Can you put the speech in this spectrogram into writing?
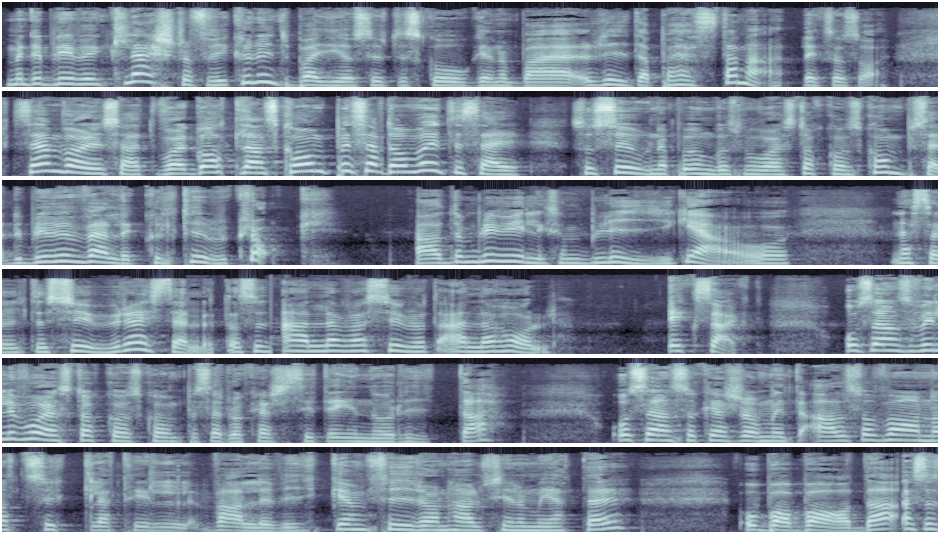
Men det blev en clash då för vi kunde inte bara ge oss ut i skogen och bara rida på hästarna. Liksom så. Sen var det så att våra Gotlandskompisar de var inte så, här, så sugna på att umgås med våra Stockholmskompisar. Det blev en väldig kulturkrock. Ja, de blev ju liksom blyga och nästan lite sura istället. Alltså alla var sura åt alla håll. Exakt. Och sen så ville våra Stockholmskompisar då kanske sitta inne och rita. Och sen så kanske de inte alls var vana att cykla till Valleviken 4,5 kilometer och bara bada. Alltså,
